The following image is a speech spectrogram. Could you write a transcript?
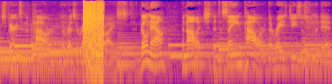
experiencing the power of the resurrection of Christ. Go now, the knowledge that the same power that raised Jesus from the dead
